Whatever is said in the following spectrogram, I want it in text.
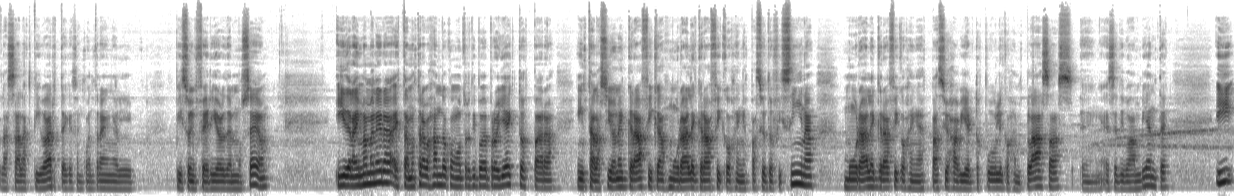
la Sala Activarte, que se encuentra en el piso inferior del museo. Y de la misma manera estamos trabajando con otro tipo de proyectos para instalaciones gráficas, murales gráficos en espacios de oficina, murales gráficos en espacios abiertos públicos, en plazas, en ese tipo de ambiente. Y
